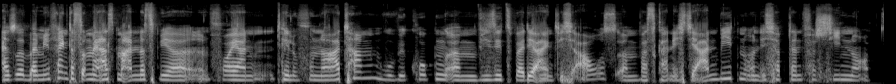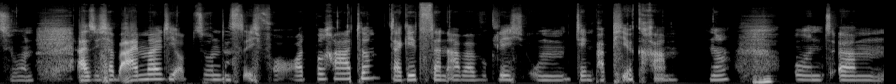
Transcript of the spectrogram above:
also bei mir fängt das immer erstmal an, dass wir vorher ein Telefonat haben, wo wir gucken, ähm, wie sieht's bei dir eigentlich aus, ähm, was kann ich dir anbieten und ich habe dann verschiedene Optionen. Also ich habe einmal die Option, dass ich vor Ort berate. Da geht's dann aber wirklich um den Papierkram. Ne? Mhm. Und ähm,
